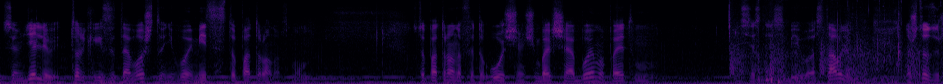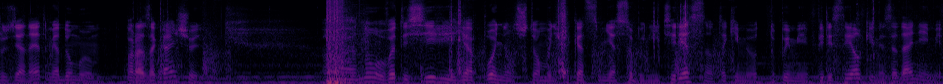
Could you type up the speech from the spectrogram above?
в своем деле только из-за того, что у него имеется 100 патронов. Ну, 100 патронов это очень-очень большая обойма, поэтому, естественно, я себе его оставлю. Ну что друзья, на этом, я думаю, пора заканчивать. А, ну, в этой серии я понял, что модификация мне особо не интересна, вот такими вот тупыми перестрелками, заданиями.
